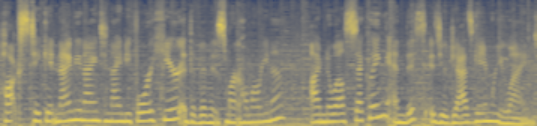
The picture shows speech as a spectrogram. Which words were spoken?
Hawks take it 99 to 94 here at the Vivint Smart Home Arena. I'm Noel Steckling, and this is your Jazz Game Rewind.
